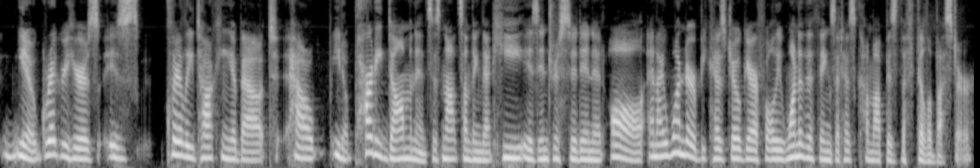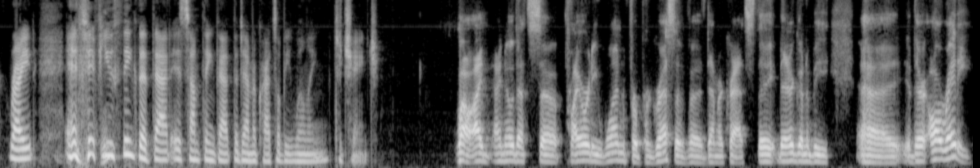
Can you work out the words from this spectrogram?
you know, Gregory here is, is clearly talking about how, you know, party dominance is not something that he is interested in at all. And I wonder because Joe Garofoli, one of the things that has come up is the filibuster, right? And if you think that that is something that the Democrats will be willing to change. Well, I, I know that's uh, priority one for progressive uh, Democrats. They they're going to be uh, they're already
